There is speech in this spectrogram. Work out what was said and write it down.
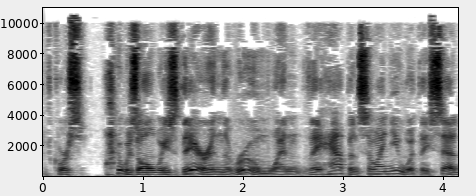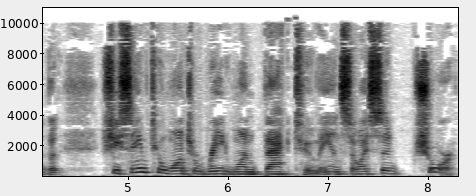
Of course, I was always there in the room when they happened, so I knew what they said, but she seemed to want to read one back to me, and so I said, sure.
